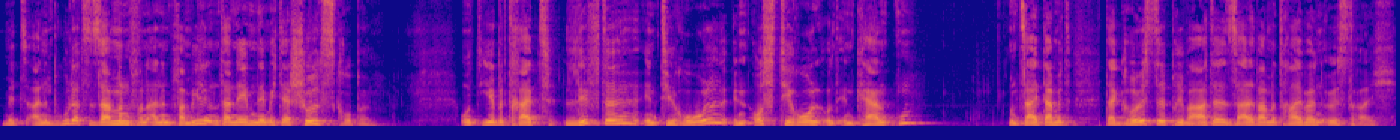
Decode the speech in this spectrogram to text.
mit einem Bruder zusammen von einem Familienunternehmen, nämlich der Schulz-Gruppe. Und ihr betreibt Lifte in Tirol, in Osttirol und in Kärnten und seid damit der größte private Seilbahnbetreiber in Österreich.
